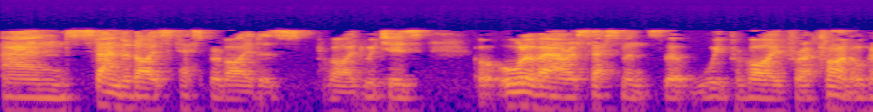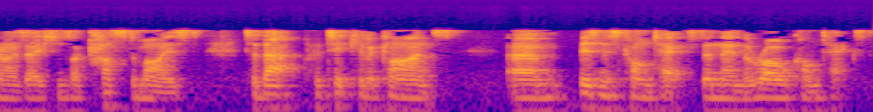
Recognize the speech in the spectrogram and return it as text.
and standardized test providers provide, which is all of our assessments that we provide for our client organizations are customized to that particular client's um, business context and then the role context.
